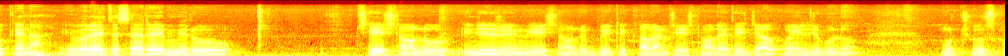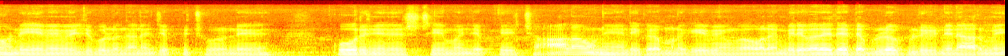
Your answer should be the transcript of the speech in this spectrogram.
ఓకేనా? ఎవరైతే సరే మీరు చేసిన వాళ్ళు ఇంజనీరింగ్ చేసిన వాళ్ళు బీటెక్ అలాంటి చేసిన వాళ్ళు అయితే జాబ్ ఎలిజిబుల్. మీరు చూసుకోండి ఏమేమి ఎలిజిబుల్ ఉందని చెప్పి చూడండి. కోర్ ఇంజనీరింగ్ స్ట్రీమ్ అని చెప్పి చాలా ఉన్నాయండి ఇక్కడ మనకి ఏమేమి కావాలి. మీరు ఎవరైతే డబ్ల్యూడబ్ల్యూ Indian army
